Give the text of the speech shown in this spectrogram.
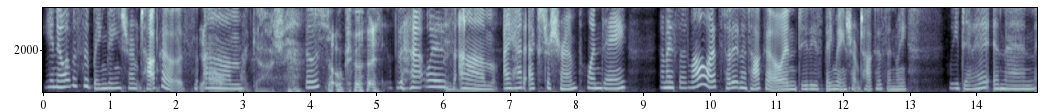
You know, it was the Bang Bang Shrimp Tacos. Yeah, Um, oh my gosh. those- so good. That was um I had extra shrimp one day and I said, "Well, let's put it in a taco and do these bang bang shrimp tacos." And we we did it and then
